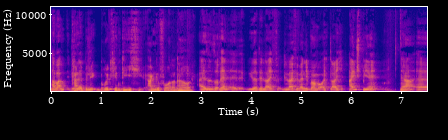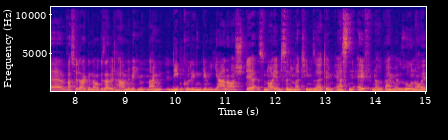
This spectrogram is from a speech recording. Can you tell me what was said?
Aber, wie Keine belegten Brötchen, die ich angefordert habe. Also insofern, äh, wie gesagt, der Live, den Live-Event, den wollen wir euch gleich einspielen. Ja, äh, was wir da genau gesammelt haben, nämlich mit meinem lieben Kollegen, dem Janosch, der ist neu im Cinema-Team seit dem 1.11., also gar nicht mehr so neu.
